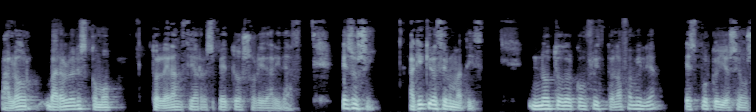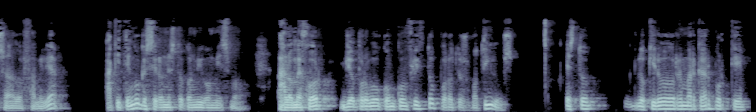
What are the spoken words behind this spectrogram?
Valor, valores como tolerancia, respeto, solidaridad. Eso sí, aquí quiero hacer un matiz. No todo el conflicto en la familia es porque yo sea un sanador familiar. Aquí tengo que ser honesto conmigo mismo. A lo mejor yo provoco un conflicto por otros motivos. Esto lo quiero remarcar porque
